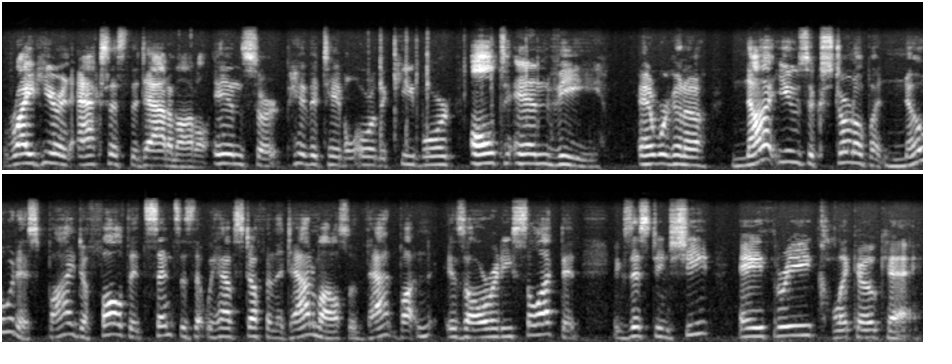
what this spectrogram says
right here and access the data model. insert pivot table or the keyboard alt n v. and we're going to not use external, but notice by default it senses that we have stuff in the data model, so that button is already selected. Existing sheet, A3, click OK.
